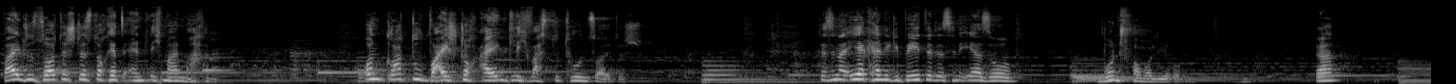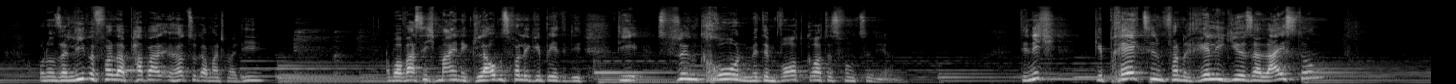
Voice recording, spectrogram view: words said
Weil du solltest das doch jetzt endlich mal machen. Und Gott, du weißt doch eigentlich, was du tun solltest. Das sind eher keine Gebete, das sind eher so Wunschformulierungen. Ja? Und unser liebevoller Papa hört sogar manchmal die. Aber was ich meine, glaubensvolle Gebete, die, die synchron mit dem Wort Gottes funktionieren. Die nicht geprägt sind von religiöser Leistung,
